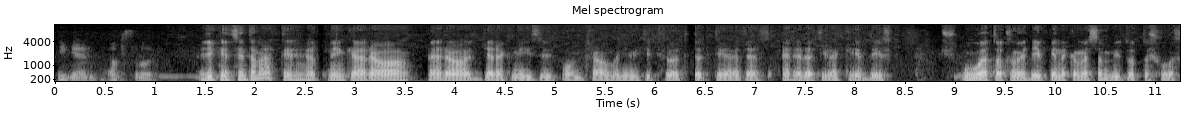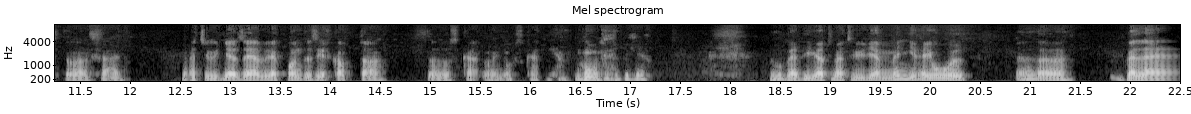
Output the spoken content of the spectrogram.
Igen, abszolút. Egyébként szerintem áttérhetnénk erre a, erre a gyereknézőpontra, vagy amit itt föltettél, ez eredetileg kérdést. És óvatatlan egyébként nekem eszembe jutott a sorstalanság. Mert ő ugye az elvileg pont azért kapta az Oscar, vagy Oscar Nobel-díjat, Nobel-díjat, mert ő ugye mennyire jól bele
